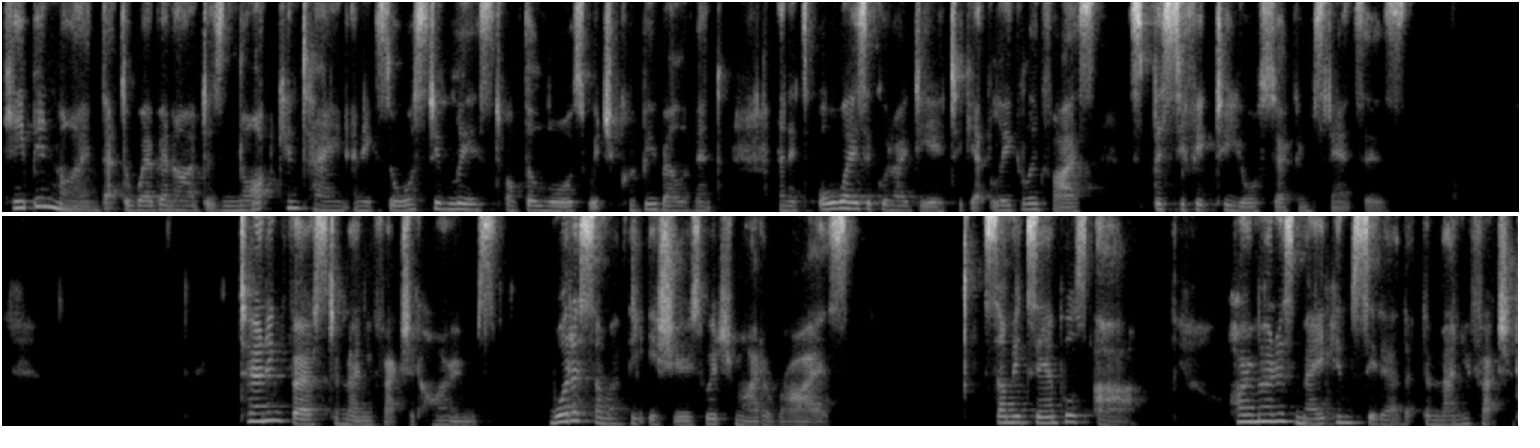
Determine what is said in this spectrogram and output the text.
Keep in mind that the webinar does not contain an exhaustive list of the laws which could be relevant, and it's always a good idea to get legal advice specific to your circumstances. Turning first to manufactured homes, what are some of the issues which might arise? Some examples are homeowners may consider that the manufactured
